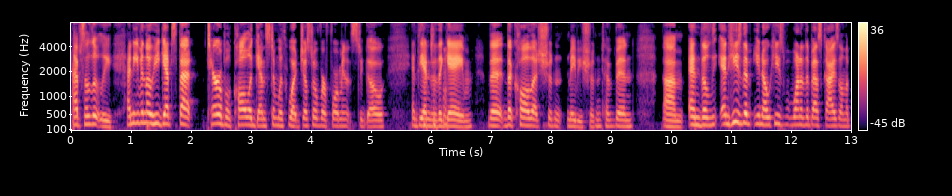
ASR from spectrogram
Absolutely. And even though he gets that terrible call against him with what just over 4 minutes to go at the end of the game, the the call that shouldn't maybe shouldn't have been um and the and he's the you know, he's one of the best guys on the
